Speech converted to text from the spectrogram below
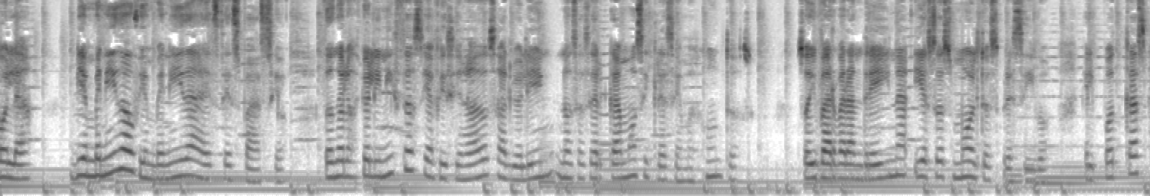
Hola, bienvenido o bienvenida a este espacio, donde los violinistas y aficionados al violín nos acercamos y crecemos juntos. Soy Bárbara Andreina y esto es Molto Expresivo, el podcast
